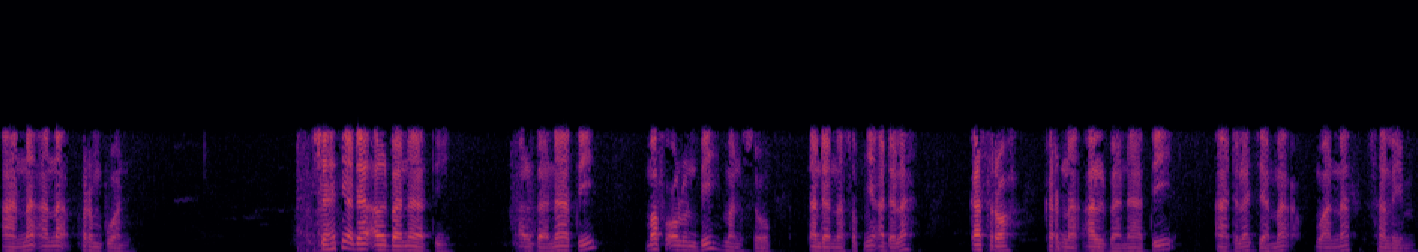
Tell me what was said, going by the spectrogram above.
anak-anak perempuan. Syahidnya adalah al-banati. Al-banati maf'ulun bih mansub. Tanda nasabnya adalah kasroh karena al-banati adalah jamak muannats salim.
